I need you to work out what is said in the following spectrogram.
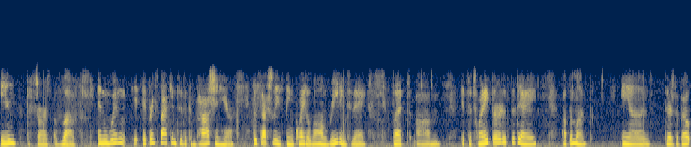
in the stars of love. And when it, it brings back into the compassion here, this actually has been quite a long reading today, but um, it's the 23rd of the day of the month, and there's about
